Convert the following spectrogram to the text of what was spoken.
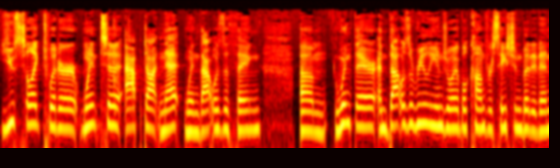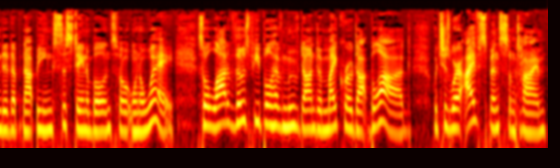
used to like Twitter went to app.net when that was a thing, um, went there, and that was a really enjoyable conversation, but it ended up not being sustainable, and so it went away. So, a lot of those people have moved on to micro.blog, which is where I've spent some time.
